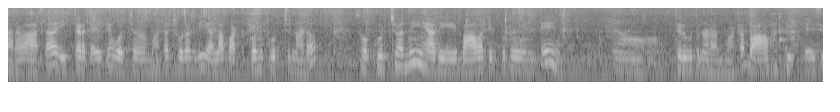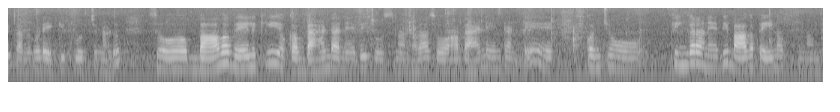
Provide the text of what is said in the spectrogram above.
తర్వాత ఇక్కడికైతే వచ్చాడనమాట చూడండి ఎలా పట్టుకొని కూర్చున్నాడో. సో కూర్చొని అది బాగా తిప్పుతూ ఉంటే తిరుగుతున్నాడు అనమాట బావ తిప్పేసి తను కూడా ఎక్కి కూర్చున్నాడు. సో బావ వేలికి ఒక బ్యాండ్ అనేది చూస్తున్నారు కదా. సో ఆ బ్యాండ్ ఏంటంటే కొంచెం ఫింగర్ అనేది బాగా పెయిన్ వస్తుందంట.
